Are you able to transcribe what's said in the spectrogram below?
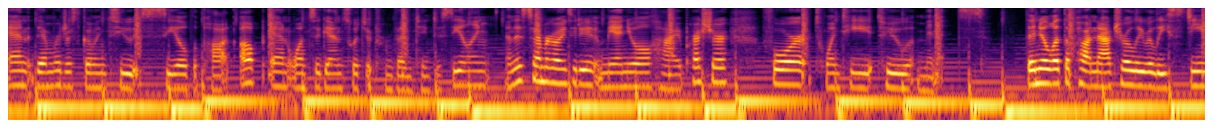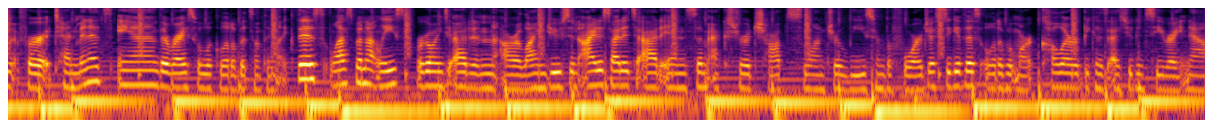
And then we're just going to seal the pot up and once again switch it from venting to sealing. And this time we're going to do manual high pressure for 22 minutes. Then you'll let the pot naturally release steam for 10 minutes and the rice will look a little bit something like this. Last but not least, we're going to add in our lime juice and I decided to add in some extra chopped cilantro leaves from before just to give this a little bit more color because as you can see right now,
